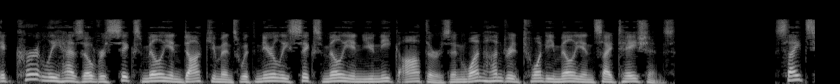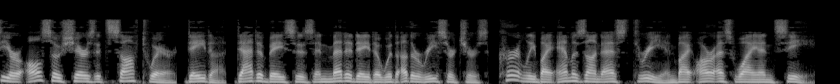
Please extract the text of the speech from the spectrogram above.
It currently has over 6 million documents with nearly 6 million unique authors and 120 million citations. CiteSeer also shares its software, data, databases and metadata with other researchers, currently by Amazon S3 and by RSYNC.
